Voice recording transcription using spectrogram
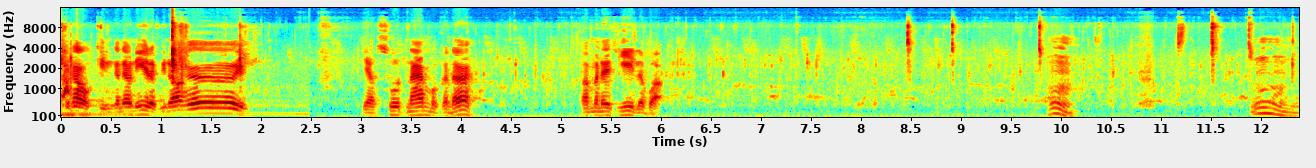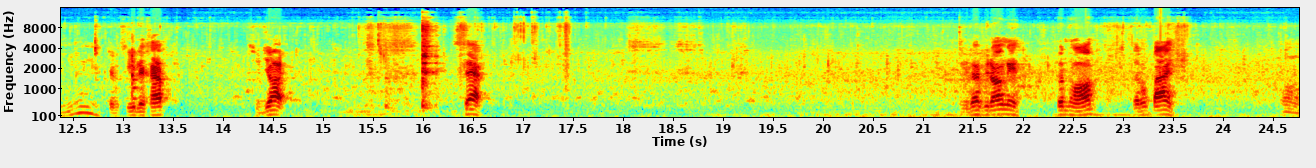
พระเท่ากินกันแนวนี้แหละพี่น้องเอ้ยเดี๋ยวสูตรน้ำบอกกันนะว่ามันได้ที่หรือเปล่าอืมอืมจังซีเลยครับ สุดยอด แซ่บนี่ได้พี่น้องนี่ ต้นหอมใส่ลงไปอืม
